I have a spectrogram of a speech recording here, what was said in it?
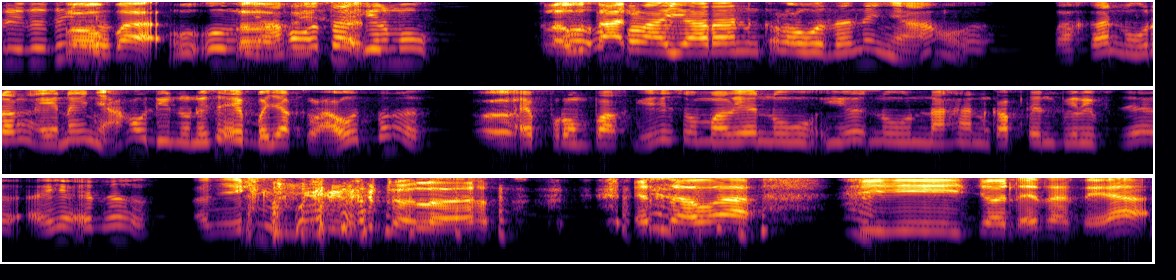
di itu teh. Loba. Oh, oh, Loba nyaho ilmu Kelautan. oh, pelayaran kelautan teh nyaho. Bahkan orang enak nyaho di Indonesia eh bajak laut bang. Oh. Eh perompak ge Somalia nu ieu nu nahan Kapten Phillips ya aya eta. Anjing tolong. Eta mah si John eta teh ya.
